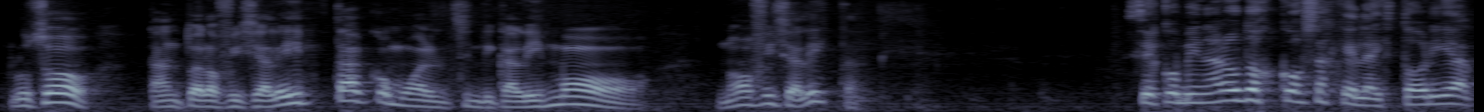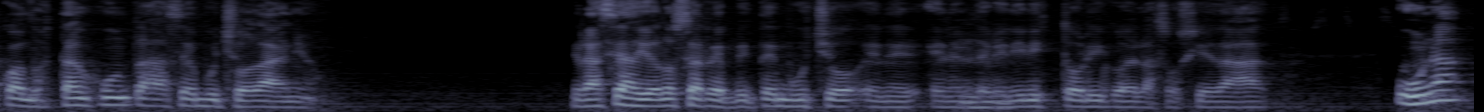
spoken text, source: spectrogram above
incluso tanto el oficialista como el sindicalismo no oficialista. Se combinaron dos cosas que la historia cuando están juntas hace mucho daño. Gracias a Dios no se repite mucho en el, en el devenir histórico de la sociedad. Una,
